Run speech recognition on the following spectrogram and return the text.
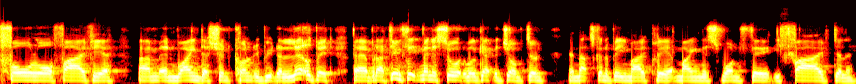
four or five here, um, and Winder should contribute a little bit. Uh, but I do think Minnesota will get the job done, and that's going to be my play at minus 135, Dylan.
